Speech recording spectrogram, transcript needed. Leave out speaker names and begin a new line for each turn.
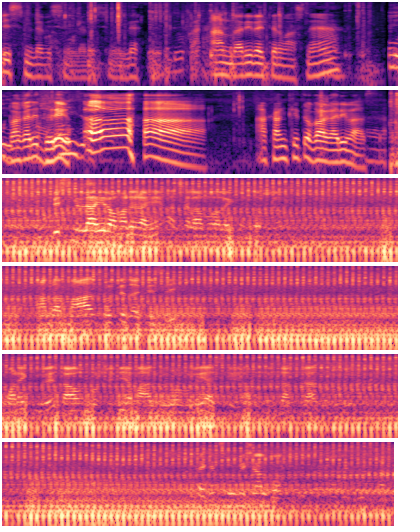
বিসমিল্লা বিসমিল্লা বিসমিল্লা আন্দারি রাইতের মাছ না? বাগারি ধরে! আকাঙ্ক্ষিত বাগারি মাছ। বিসমিল্লাহ রহমান রাহিম। আসসালামু আলাইকুম দর্শক আমরা মাছ ধরতে যাইতেছি অনেক দূরে টাউন বসে দিয়ে মাছ ধরবো বলে আজকে আমাদের যাত্রা দর্শক দেখেন সুবিশাল বন নদীর প্রস্তাব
